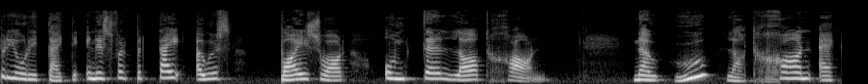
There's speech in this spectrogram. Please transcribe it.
prioriteit nie en is vir party ouers baie swaar om te laat gaan. Nou, hoe laat gaan ek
